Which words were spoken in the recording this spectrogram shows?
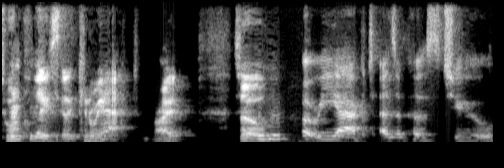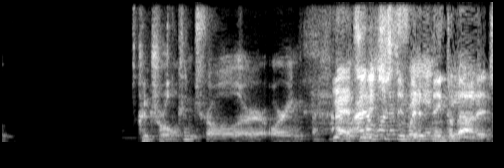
to a Activate. place that it can react, right? So Mhm. But react as opposed to control. control or or en- Yeah, it's I- an I don't wanna interesting way to think about it.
